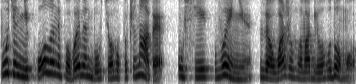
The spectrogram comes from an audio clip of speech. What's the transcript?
Путін ніколи не повинен був цього починати. Усі винні, зауважив глава Білого Дому.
